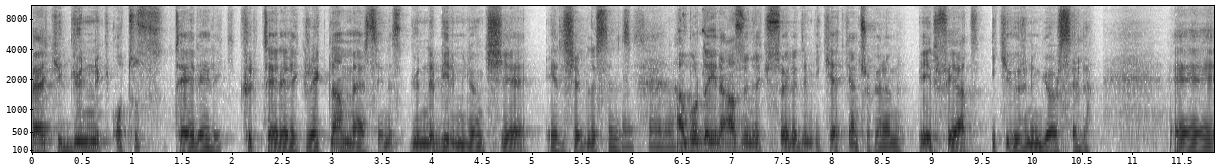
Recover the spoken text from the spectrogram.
belki günlük 30 TL'lik 40 TL'lik reklam verseniz günde 1 milyon kişiye erişebilirsiniz. Ha, burada yine az önceki söylediğim iki etken çok önemli. Bir fiyat, iki ürünün görseli. E,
